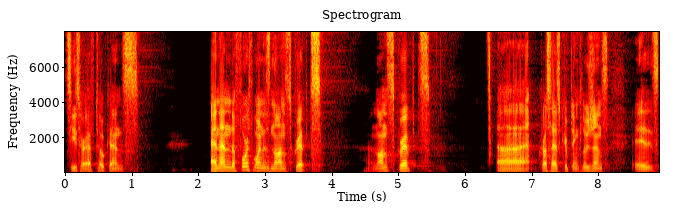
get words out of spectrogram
CSRF tokens. And then the fourth one is non-script. Non-script uh, cross-site script inclusions is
